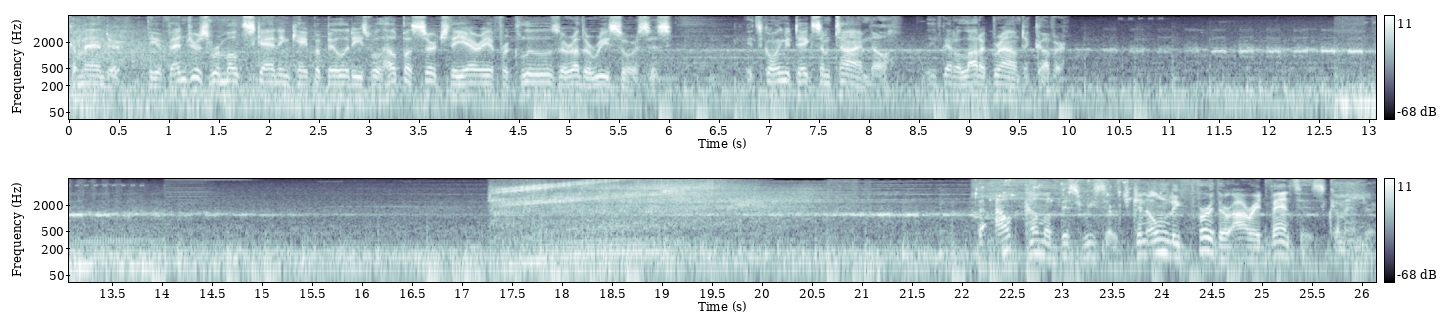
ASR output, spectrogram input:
Commander, the Avengers' remote scanning capabilities will help us search the area for clues or other resources. It's going to take some time, though. We've got a lot of ground to cover. The outcome of this research can only further our advances, Commander.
